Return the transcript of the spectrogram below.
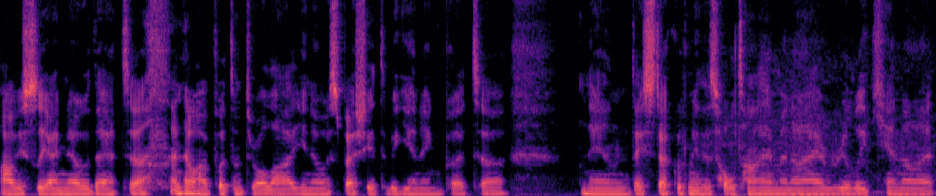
Obviously, I know that uh, I know I put them through a lot. You know, especially at the beginning. But uh, man, they stuck with me this whole time, and I really cannot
